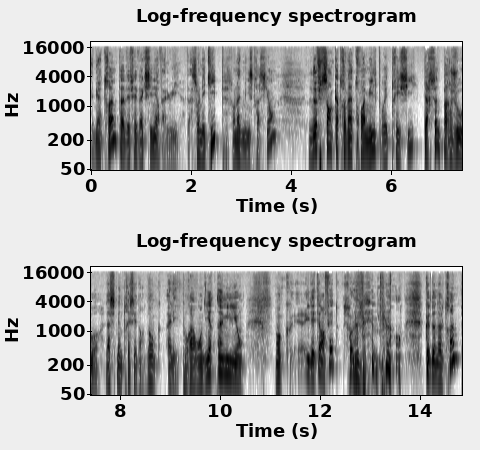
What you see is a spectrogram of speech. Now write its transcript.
eh bien Trump avait fait vacciner, enfin lui, son équipe, son administration, 983 000 pour être précis, personnes par jour la semaine précédente. Donc, allez, pour arrondir, un million. Donc il était en fait sur le même plan que Donald Trump,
